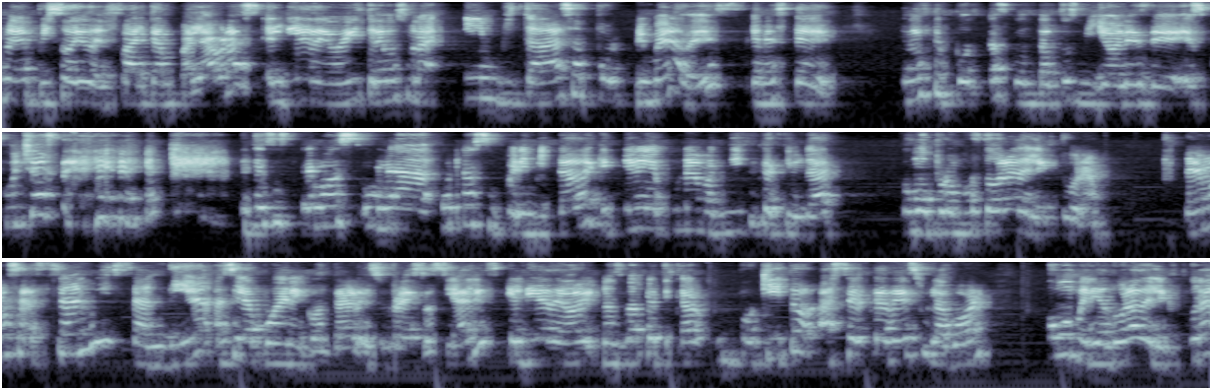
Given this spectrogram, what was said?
nuevo episodio de Faltan Palabras. El día de hoy tenemos una invitada por primera vez en este, en este podcast con tantos millones de escuchas. Entonces tenemos una, una super invitada que tiene una magnífica actividad como promotora de lectura. Tenemos a Sandy Sandía, así la pueden encontrar en sus redes sociales. El día de hoy nos va a platicar un poquito acerca de su labor como mediadora de lectura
